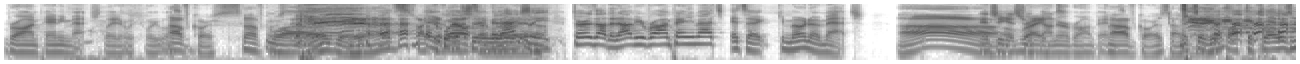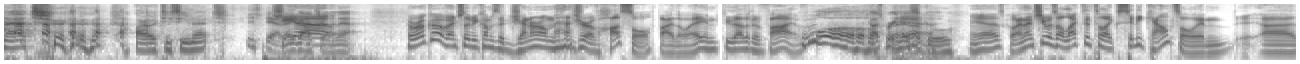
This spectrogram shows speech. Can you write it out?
bra and panty match later with Torrie Wilson. Of course, of course. Wow. Okay. That's fucking Of well, course it it will, actually turns out to not be a bra and panty match. It's a kimono match, Oh, and she gets stripped right. down to her bra and panties. Of course. It's a rip off the clothes match. ROTC match. yeah, she, they got you uh, on that. Hiroko eventually becomes the general manager of Hustle, by the way, in 2005. Whoa. That's pretty That's good. cool. Yeah, that's cool. And then she was elected to like city council in uh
